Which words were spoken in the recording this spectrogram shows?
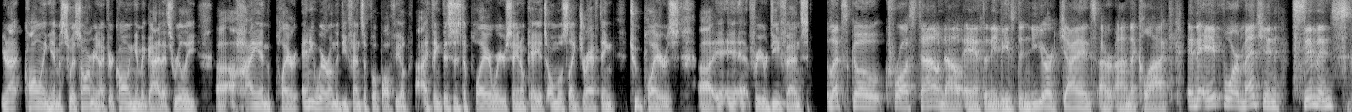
You're not calling him a Swiss Army knife. You're calling him a guy that's really uh, a high end player anywhere on the defensive football field. I think this is the player where you're saying, okay, it's almost like drafting two players uh, in, in, for your defense. Let's go cross town now, Anthony, because the New York Giants are on the clock. And the A four aforementioned Simmons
